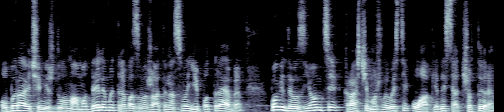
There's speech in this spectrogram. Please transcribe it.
Обираючи між двома моделями, треба зважати на свої потреби. По відеозйомці кращі можливості у А54.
